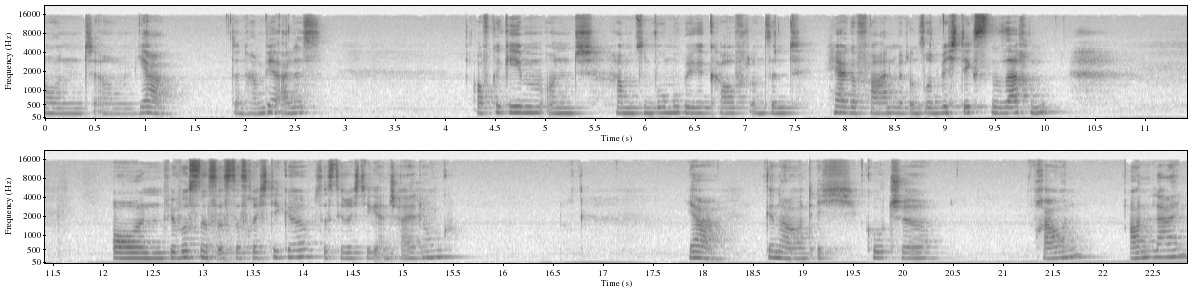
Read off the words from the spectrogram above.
Und ähm, ja, dann haben wir alles aufgegeben und haben uns ein Wohnmobil gekauft und sind hergefahren mit unseren wichtigsten Sachen. Und wir wussten, es ist das Richtige, es ist die richtige Entscheidung. Ja, genau. Und ich coache Frauen online.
